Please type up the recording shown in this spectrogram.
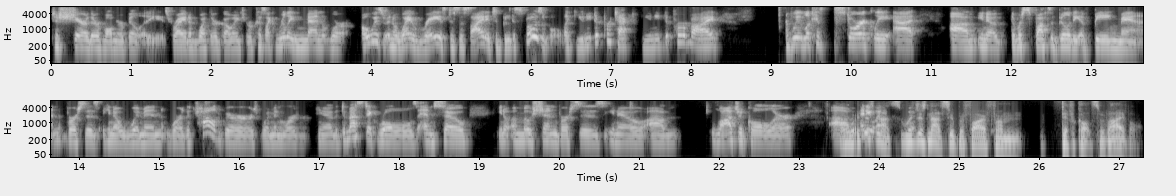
to share their vulnerabilities right of what they're going through? Because like really men were always in a way raised in society to be disposable. Like you need to protect you need to provide if we look historically at um, you know the responsibility of being man versus you know women were the child bearers women were you know the domestic roles. And so you know emotion versus you know um, logical or um, well, we're, anyway. just not, we're just not super far from difficult survival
